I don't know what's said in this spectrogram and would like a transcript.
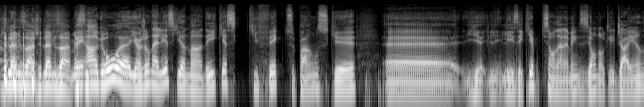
j'ai eu de la misère, j'ai eu de la misère. Mais Merci. en gros, euh, il y a un journaliste qui a demandé qu'est-ce qui fait que tu penses que euh, y a- les, les équipes qui sont dans la même division, donc les Giants,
